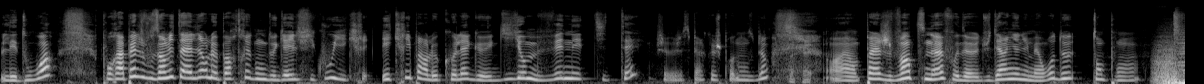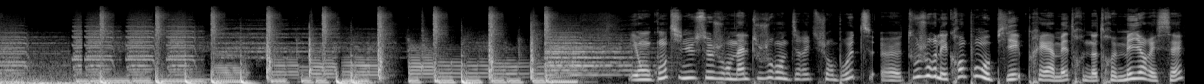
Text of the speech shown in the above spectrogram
les doigts. Pour rappel, je vous invite à lire le portrait donc, de Gaël Ficou, écrit, écrit par le collègue euh, Guillaume Vénétité, je- j'espère que je prononce bien, fait. en page 29 au- de- du dernier numéro de Tampon. Et on continue ce journal toujours en direct sur Brut, euh, toujours les crampons aux pieds, prêts à mettre notre meilleur essai.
